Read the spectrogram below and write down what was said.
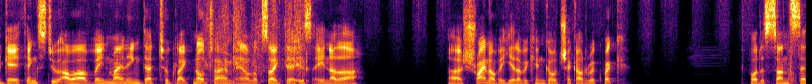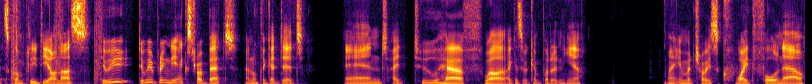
Okay, thanks to our vein mining that took like no time and it looks like there is another uh, shrine over here that we can go check out real quick. Before the sun sets completely on us. Did we, did we bring the extra bed? I don't think I did. And I do have, well, I guess we can put it in here. My inventory is quite full now.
